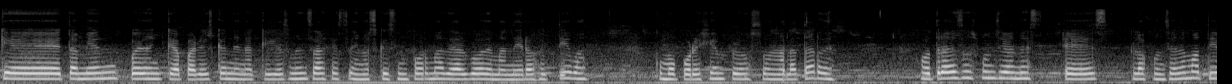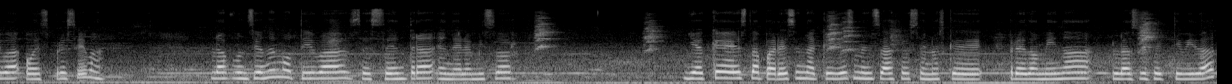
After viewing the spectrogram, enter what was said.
que también pueden que aparezcan en aquellos mensajes en los que se informa de algo de manera objetiva, como por ejemplo son a la tarde. Otra de sus funciones es la función emotiva o expresiva. La función emotiva se centra en el emisor, ya que esta aparece en aquellos mensajes en los que predomina la subjetividad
